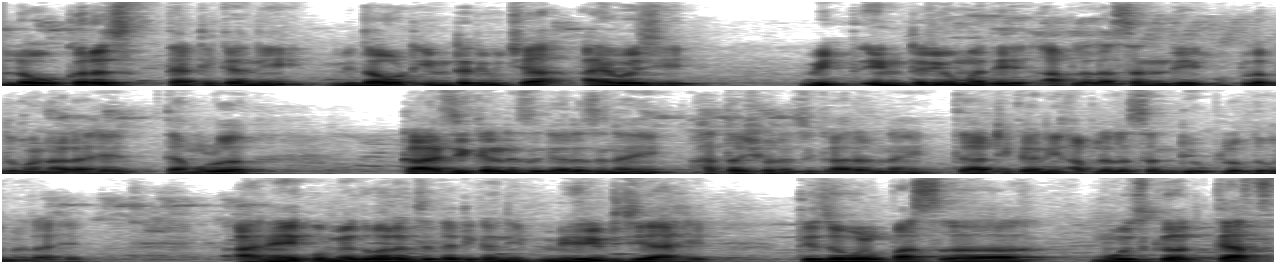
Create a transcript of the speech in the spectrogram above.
लवकरच त्या ठिकाणी विदाऊट इंटरव्ह्यूच्या ऐवजी विथ इंटरव्ह्यूमध्ये आपल्याला संधी उपलब्ध होणार आहे. त्यामुळं काळजी करण्याची गरज नाही हाताश होण्याचं कारण नाही त्या ठिकाणी आपल्याला संधी उपलब्ध होणार आहे. अनेक उमेदवारांचं त्या ठिकाणी मेरिट जे आहे ते जवळपास मोजकं त्याच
